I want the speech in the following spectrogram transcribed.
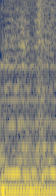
Thank you.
